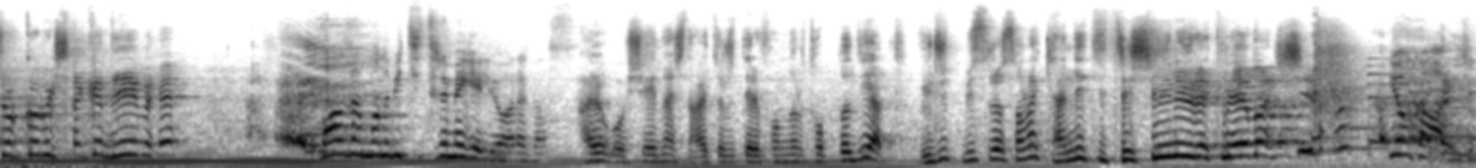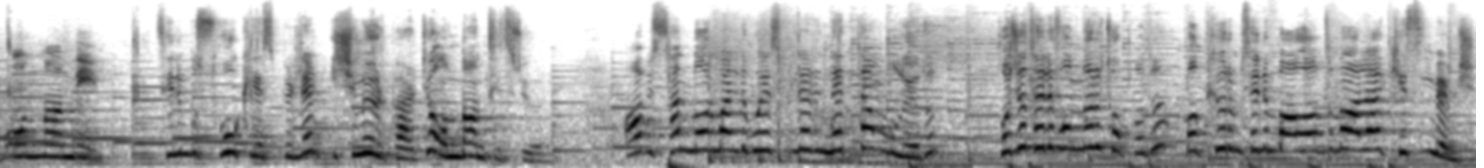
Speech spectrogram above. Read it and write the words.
Çok komik şaka değil mi? Bazen bana bir titreme geliyor Aragaz. Hayır o şeyden işte Aytaç telefonları topladı ya. Vücut bir süre sonra kendi titreşimini üretmeye başlıyor. Yok abicim ondan değil. Senin bu soğuk esprilerin içimi ürpertiyor ondan titriyorum. Abi sen normalde bu esprileri netten buluyordun. Hoca telefonları topladı. Bakıyorum senin bağlantın hala kesilmemiş.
